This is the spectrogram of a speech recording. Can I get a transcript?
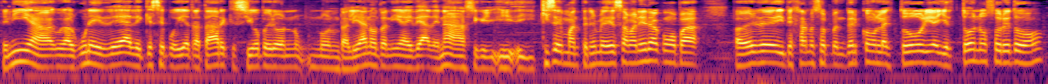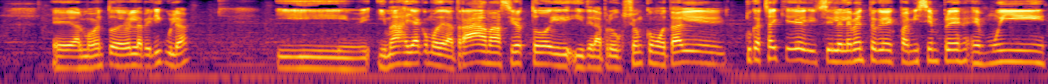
tenía alguna idea de qué se podía tratar, qué sé yo, pero no, en realidad no tenía idea de nada. Así que quise mantenerme de esa manera como para ver eh, y dejarme sorprender con la historia y el tono, sobre todo, al momento de ver la película. Y, y más allá como de la trama, ¿cierto? Y, y de la producción como tal, tú cachai que el, el elemento que para mí siempre es, es muy,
